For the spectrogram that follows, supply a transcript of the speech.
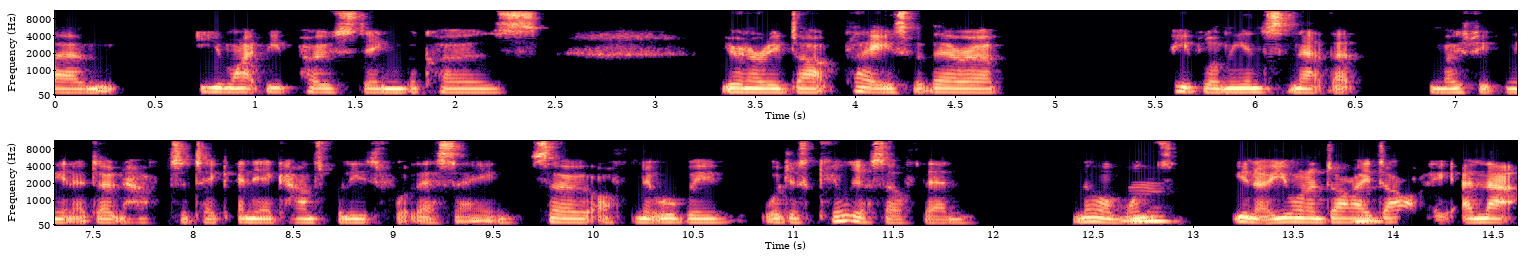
um, you might be posting because you're in a really dark place but there are people on the internet that most people you know don't have to take any accountability for what they're saying so often it will be well just kill yourself then no one wants mm. you know you want to die mm. die and that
